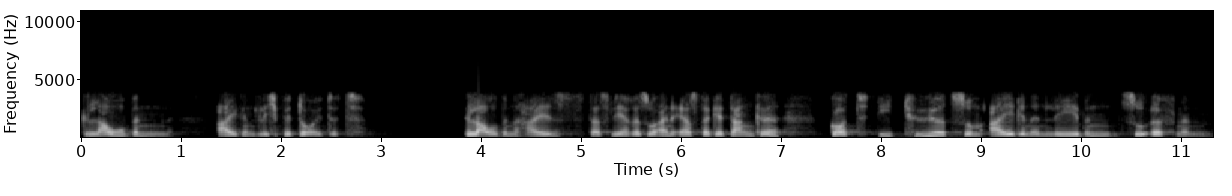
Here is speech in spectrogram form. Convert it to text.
Glauben eigentlich bedeutet. Glauben heißt, das wäre so ein erster Gedanke, Gott die Tür zum eigenen Leben zu öffnen.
